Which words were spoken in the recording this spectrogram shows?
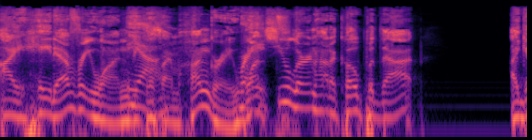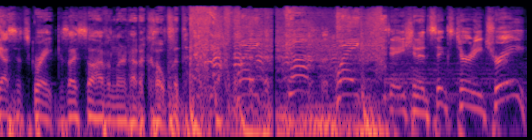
I hate everyone Yeah. because I'm hungry, Right. once you learn how to cope with that, I guess it's great because I still haven't learned how to cope with that. Station at 6:30 Tree.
